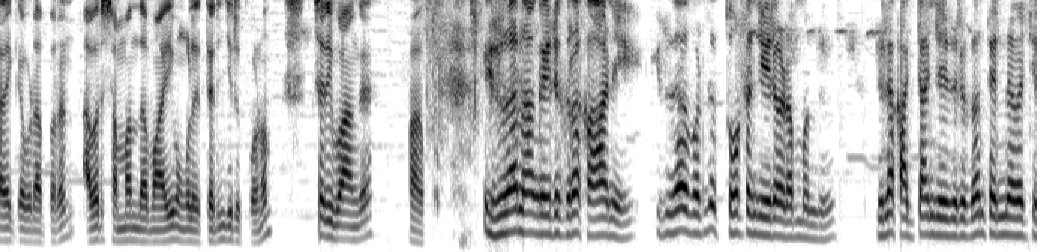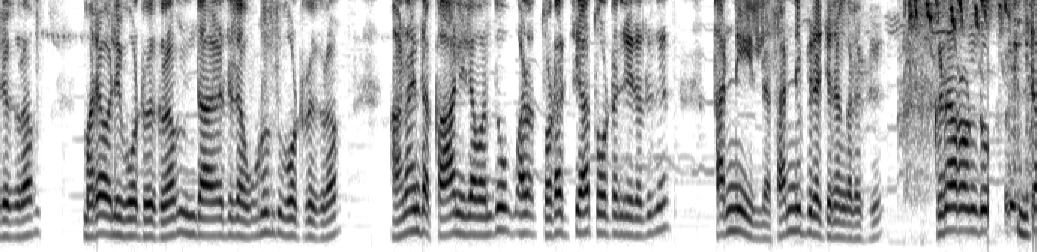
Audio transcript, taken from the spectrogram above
கதைக்க விட போகிறேன் அவர் சம்பந்தமாகி உங்களுக்கு தெரிஞ்சிருக்கணும். சரி வாங்க பார்ப்போம். இதுதான் நாங்கள் இருக்கிற காணி. இதுதான் வந்து தோட்டம் செய்கிற இடம் வந்து. இதில் கச்சான் செய்திருக்கிறோம் தென்னை வச்சுருக்கிறோம் மரவழி போட்டிருக்கிறோம் இந்த இதில் உளுந்து போட்டிருக்கிறோம். ஆனால் இந்த காணியில் வந்து வள தொடர்ச்சியாக தோட்டம் செய்கிறதுக்கு தண்ணி இல்லை தண்ணி பிரச்சனை எங்களுக்கு இந்த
